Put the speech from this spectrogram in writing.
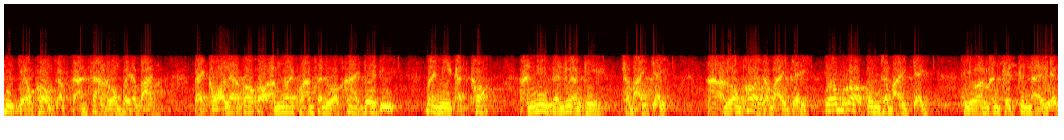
ที่เกี่ยวข้องกับการสร้างโรงพยาบาล ไปขอแล้วเขาก็อำนวยความสะดวกให้ด้วยดี ไม่มีขัดข้อง อันนี้เป็นเรื่องที่สบายใจหลวงพ่อสบายใจโยมก็คงสบายใจ ที่ว่ามันเสร็จขึ้นได้เรียบ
